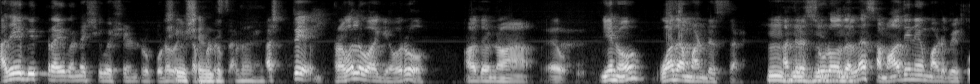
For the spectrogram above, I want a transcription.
ಅದೇ ಅಭಿಪ್ರಾಯವನ್ನ ಶಿವಶರಣರು ಕೂಡ ಅಷ್ಟೇ ಪ್ರಬಲವಾಗಿ ಅವರು ಅದನ್ನ ಏನು ವಾದ ಮಂಡಿಸ್ತಾರೆ. ಅಂದ್ರೆ ಸುಡೋದಲ್ಲ ಸಮಾಧಿನೇ ಮಾಡಬೇಕು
